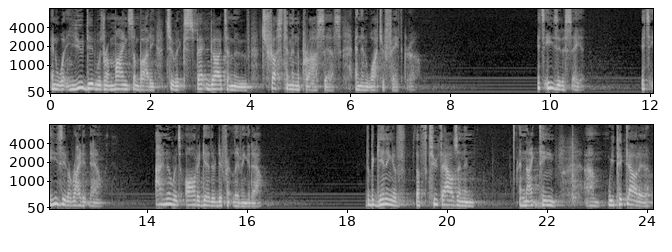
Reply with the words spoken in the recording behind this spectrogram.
And what you did was remind somebody to expect God to move, trust Him in the process, and then watch your faith grow. It's easy to say it, it's easy to write it down. I know it's altogether different living it out. The beginning of, of 2019, um, we picked out a,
